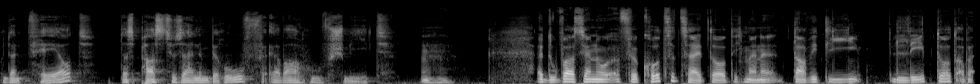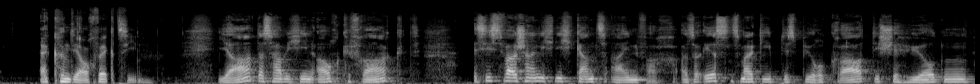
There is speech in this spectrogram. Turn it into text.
und ein Pferd. Das passt zu seinem Beruf. Er war Hufschmied. Mhm. Du warst ja nur für kurze Zeit dort. Ich meine, David Lee lebt dort, aber er könnte ja auch wegziehen. Ja, das habe ich ihn auch gefragt. Es ist wahrscheinlich nicht ganz einfach. Also erstens mal gibt es bürokratische Hürden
